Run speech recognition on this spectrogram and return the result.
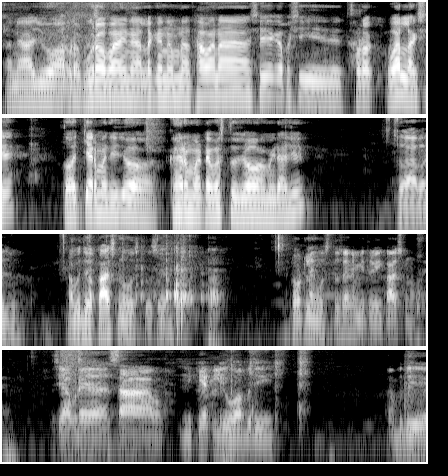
અને આ જો આપણે ભૂરાભાઈના લગ્ન હમણાં થવાના છે કે પછી થોડોક વાર લાગશે તો અત્યારમાંથી જો ઘર માટે વસ્તુ જોવા મળ્યા છે. જો આ બાજુ. આ બધું કાચનું વસ્તુ છે. ટોટલિંગ વસ્તુ છે ને મિત્રો એ કાચનું છે. પછી આપણે સા ની કેટલીઓ આ બધી આ બધી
